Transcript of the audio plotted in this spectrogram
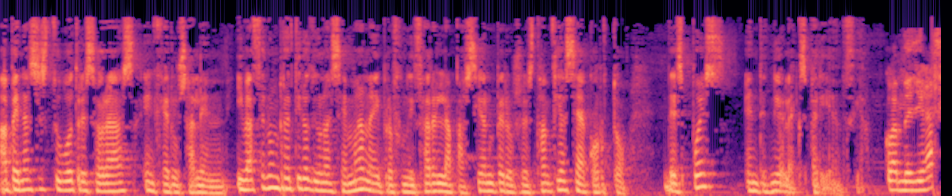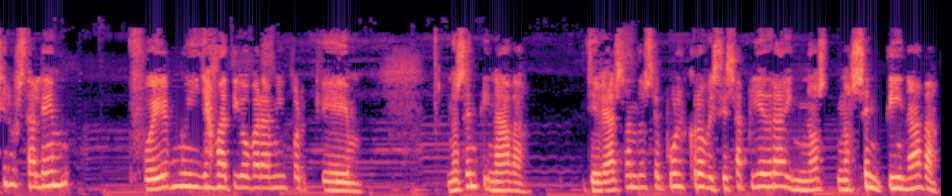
Apenas estuvo tres horas en Jerusalén. Iba a hacer un retiro de una semana y profundizar en la pasión, pero su estancia se acortó. Después entendió la experiencia. Cuando llegué a Jerusalén fue muy llamativo para mí porque no sentí nada. Llegué al Santo Sepulcro, besé esa piedra y no, no sentí nada.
